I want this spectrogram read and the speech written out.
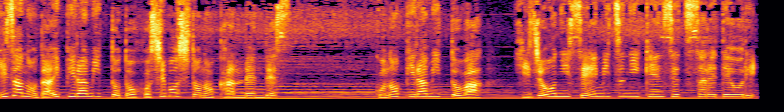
ギザの大ピラミッドと星々との関連です。このピラミッドは非常に精密に建設されており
